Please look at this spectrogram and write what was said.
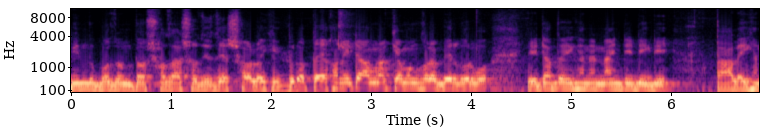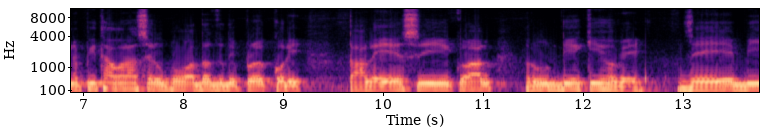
বিন্দু পর্যন্ত সোজাসুজি যে সরলৈখিক দূরত্ব। এখন এটা আমরা কেমন করে বের করব? এটা তো এখানে নাইনটি ডিগ্রি তাহলে এখানে পিথাগোরাসের উপপাদ্য যদি প্রয়োগ করি, তাহলে এসি ইকুয়াল রুট দিয়ে কি হবে? যে এ বি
